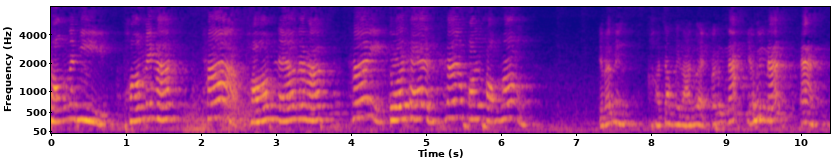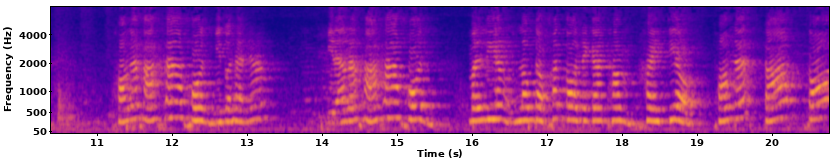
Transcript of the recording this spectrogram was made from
สองนาที พร้อมไหมคะ ถ้าพร้อมแล้วนะคะ ให้ตัวแทน 5 คนของห้อง เดี๋ยวแป๊บนึงขอจับเวลาด้วยแป๊บนึงนะอย่าเพิ่งนะอะพร้อมนะคะ 5 คนมีตัวแทนยังมีแล้วนะคะ 5 คนมาเรียงลำดับขั้นตอนในการทำไข่เจียว พร้อมนะสามสอง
